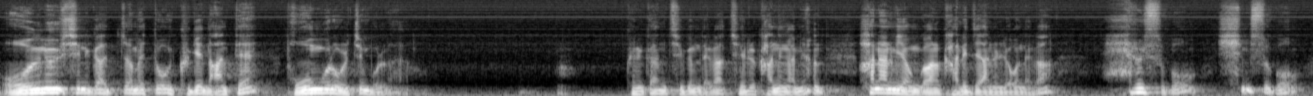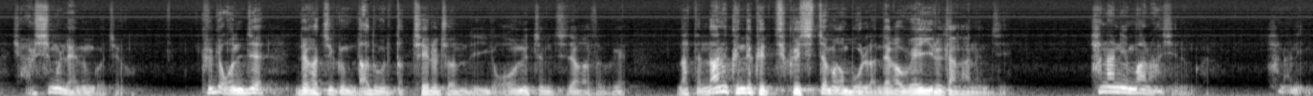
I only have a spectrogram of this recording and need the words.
어느 시간점에 또 그게 나한테 보응으로 올지 몰라요. 그러니까 지금 내가 죄를 가능하면 하나님의 영광을 가리지 않으려고 내가 애를 쓰고 힘쓰고 열심을 내는 거죠. 그게 언제 내가 지금 나도 우리 딱 죄를 졌는데 이게 어느쯤 지나가서 그게 나타 나는 근데 그, 그 시점은 몰라. 내가 왜 일을 당하는지. 하나님만 아시는 거예요. 하나님만.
